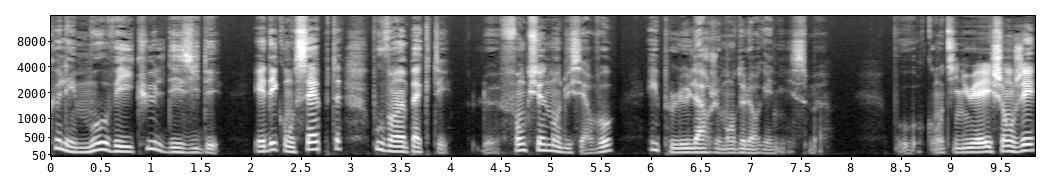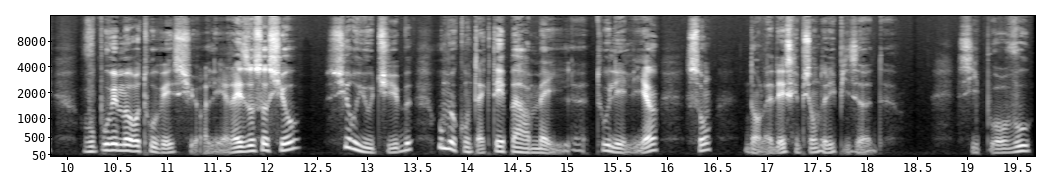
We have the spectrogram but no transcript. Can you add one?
que les mots véhiculent des idées et des concepts pouvant impacter le fonctionnement du cerveau et plus largement de l'organisme. Pour continuer à échanger, vous pouvez me retrouver sur les réseaux sociaux, sur YouTube ou me contacter par mail. Tous les liens sont dans la description de l'épisode. Si pour vous,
